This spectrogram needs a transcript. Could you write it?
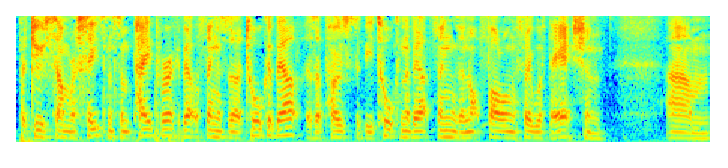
produce some receipts and some paperwork about the things that I talk about, as opposed to be talking about things and not following through with the action. Um,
